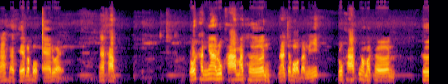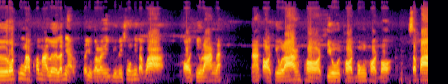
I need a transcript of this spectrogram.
นะเดี๋ยวเทสระบบแอร์ด้วยนะครับ รถคันนี้ลูกค้ามาเทินนะจะบอกแบบนี้ ลูกค้าเพิ่งเอามาเทินคือรถเพิ่งรับเข้ามาเลยแล้วเนี่ยเราอยู่กำลังอยู่ในช่วงที่แบบว่าต่อคิวล้างแล้วนะต่อคิวล้างต่อคิว ถอดบงถอดเบาะสปา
